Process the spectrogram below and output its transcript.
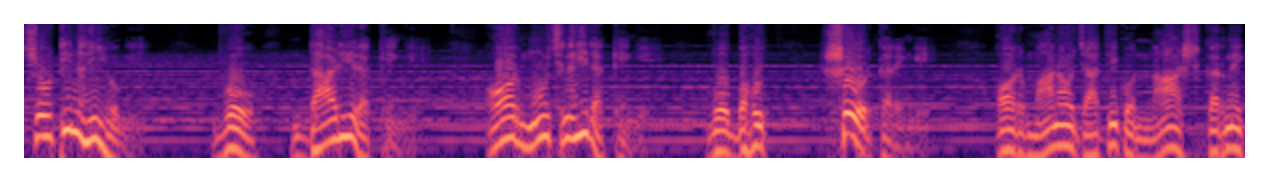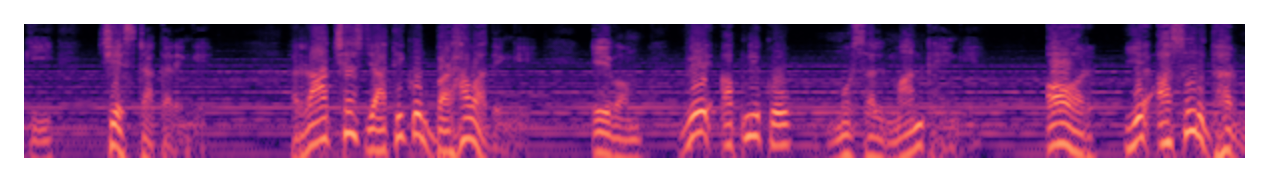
चोटी नहीं होगी। वो दाढ़ी रखेंगे और मूछ नहीं रखेंगे, वो बहुत शोर करेंगे और मानव जाति को नाश करने की चेष्टा करेंगे। राक्षस जाति को बढ़ावा देंगे एवं वे अपने को मुसलमान कहेंगे। और ये असुर धर्म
